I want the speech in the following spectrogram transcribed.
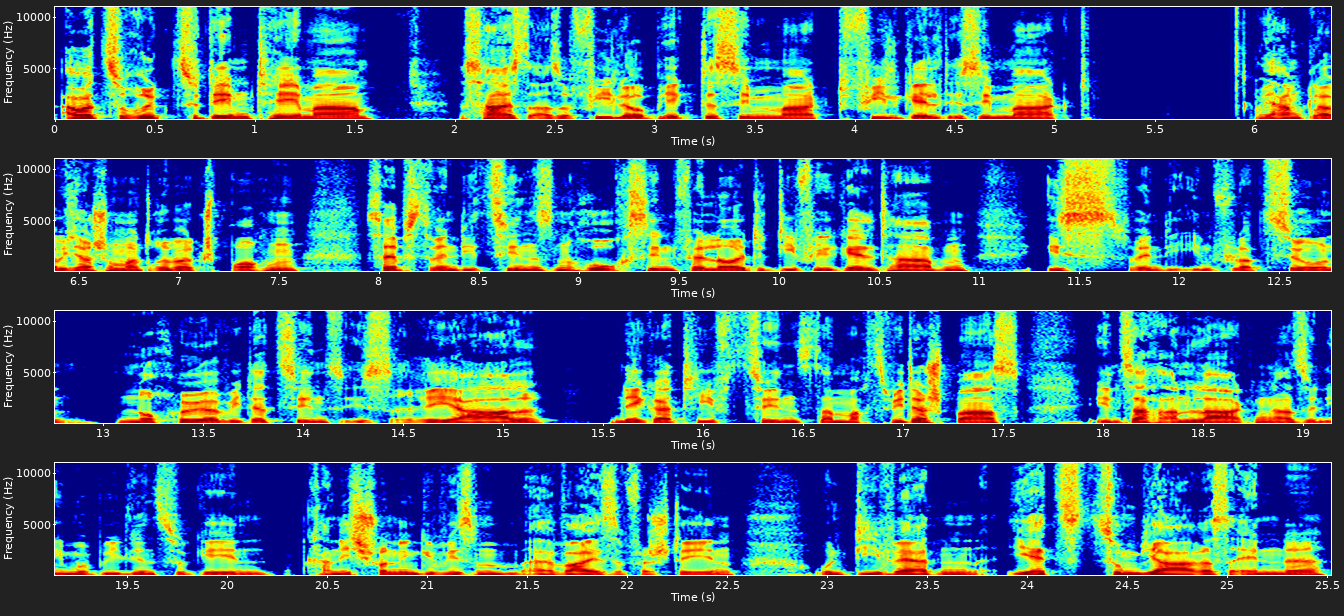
Aber zurück zu dem Thema. Das heißt also, viele Objekte sind im Markt, viel Geld ist im Markt. Wir haben, glaube ich, auch schon mal drüber gesprochen, selbst wenn die Zinsen hoch sind für Leute, die viel Geld haben, ist, wenn die Inflation noch höher wie der Zins ist, real Negativzins, dann macht es wieder Spaß, in Sachanlagen, also in Immobilien zu gehen, kann ich schon in gewisser äh, Weise verstehen. Und die werden jetzt zum Jahresende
